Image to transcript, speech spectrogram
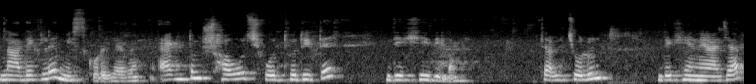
না দেখলে মিস করে যাবেন একদম সহজ পদ্ধতিতে দেখিয়ে দিলাম। তাহলে চলুন দেখে নেওয়া যাক।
